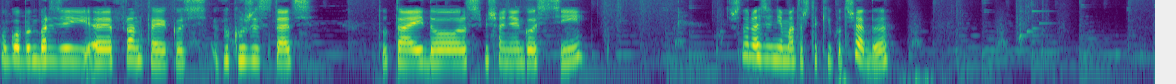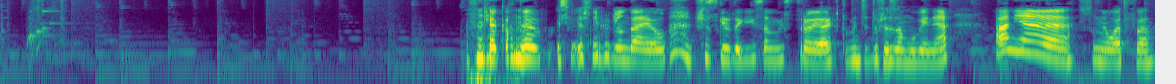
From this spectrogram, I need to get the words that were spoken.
Mogłabym bardziej e, Franka jakoś wykorzystać tutaj do rozśmieszania gości. Chociaż na razie nie ma też takiej potrzeby. jak one śmiesznie wyglądają. Wszystkie w takich samych strojach. To będzie duże zamówienie. A nie! W sumie łatwe.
